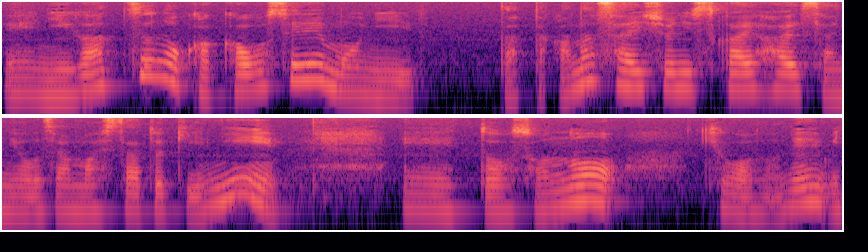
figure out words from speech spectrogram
え、2月のカカオセレモニーだったかな最初にスカイハイさんにお邪魔した時に、えーと、その今日のね道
